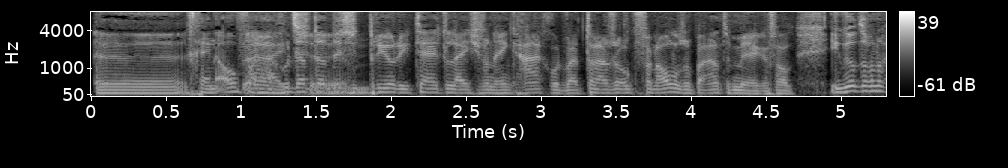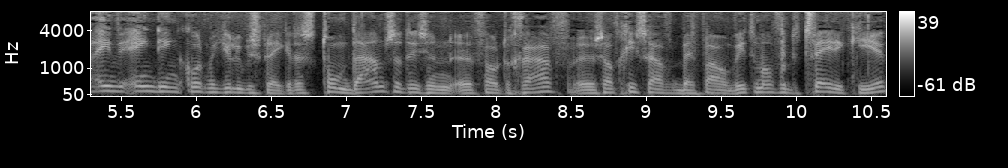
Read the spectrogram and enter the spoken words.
Uh, geen overheid... Uh, goed, dat, dat, is het prioriteitenlijstje van Henk Haaghoort... waar trouwens ook van alles op aan te merken van. Ik wil toch nog één, één ding kort met jullie bespreken. Dat is Tom Daams, dat is een uh, fotograaf. zat gisteravond bij Pauw Witteman voor de tweede keer.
